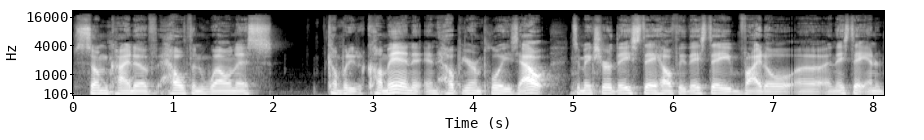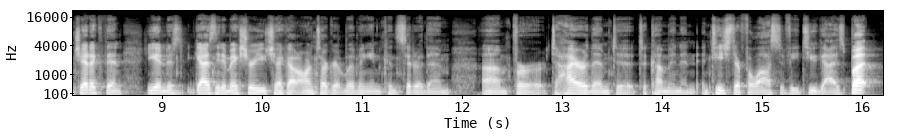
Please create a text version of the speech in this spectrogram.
some kind of health and wellness company to come in and help your employees out to make sure they stay healthy, they stay vital, uh, and they stay energetic, then you guys need to make sure you check out On Target Living and consider them um, for to hire them to to come in and, and teach their philosophy to you guys. But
